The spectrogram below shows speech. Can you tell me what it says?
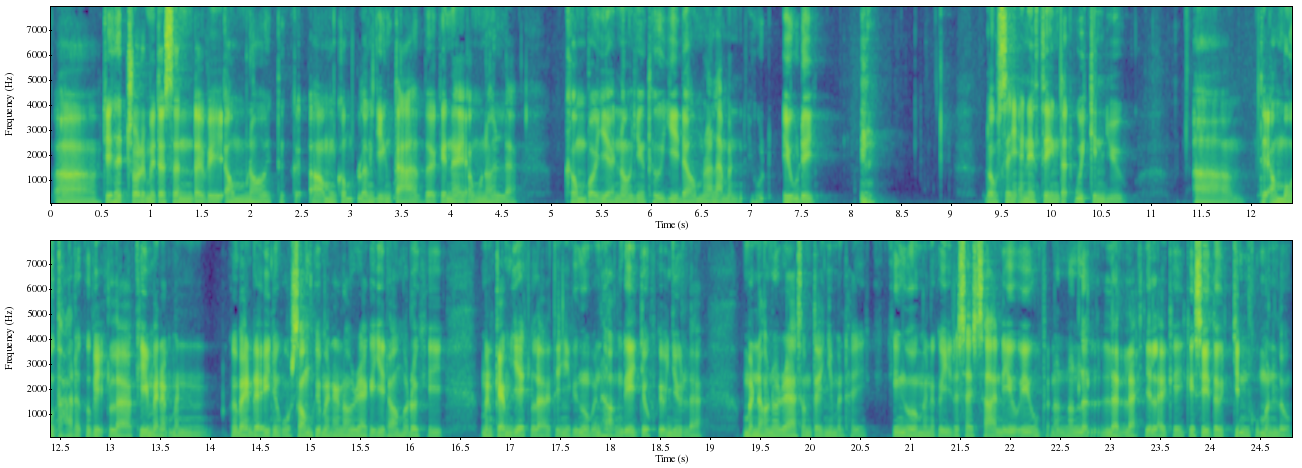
Ờ, uh, chỉ thích Jordan Peterson tại vì ông nói tức ờ, ông có một lần diễn tả về cái này ông nói là không bao giờ nói những thứ gì đó mà nó làm mình yếu, yếu đi. Don't say anything that weaken you. Uh, thì ông mô tả đó cái việc là khi mà mình các bạn để ý trong cuộc sống khi mình đang nói ra cái gì đó mà đôi khi mình cảm giác là tự nhiên cái người mình hẳn đi chút kiểu như là mình nói nó ra xong tự nhiên mình thấy cái người mình nó có gì đó sai sai nó yếu yếu và nó nó lệch lệch với lại cái cái suy tư chính của mình luôn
